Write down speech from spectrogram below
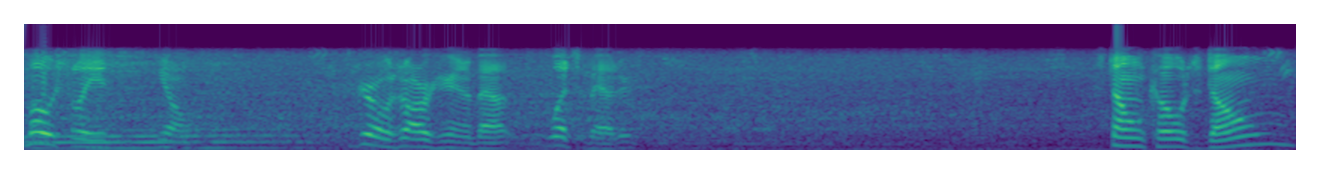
mostly, you know, girls arguing about what's better. Stone Cold's dome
